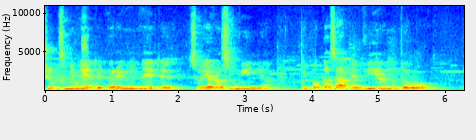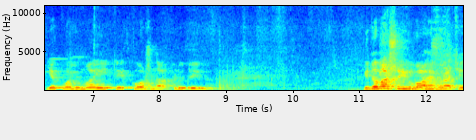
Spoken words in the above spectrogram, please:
щоб змінити, перемінити своє розуміння і показати вірну дорогу, якою має йти кожна людина. І до вашої уваги, браті і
